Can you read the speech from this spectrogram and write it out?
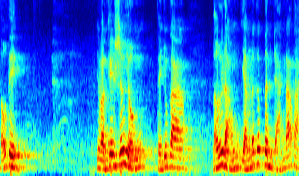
tổ tiên. Nhưng mà khi sử dụng thì chúng ta tự động dẫn đến cái tình trạng đó thôi.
